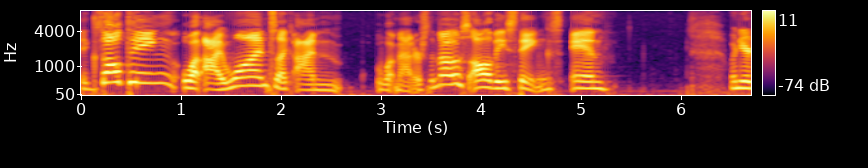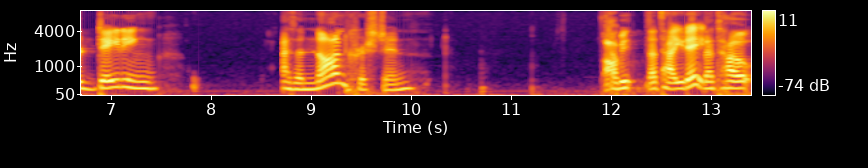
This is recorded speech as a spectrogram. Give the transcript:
exalting. What I want, like I'm what matters the most. All these things, and when you're dating as a non-Christian, obvi- That's how you date. that's how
